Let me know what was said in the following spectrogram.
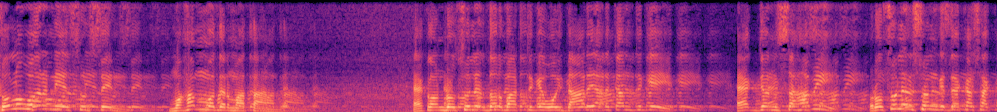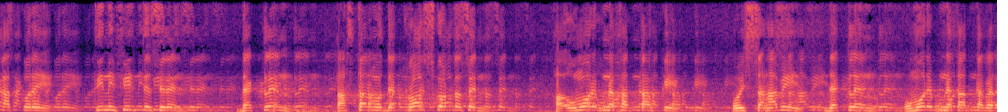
তলোয়ার নিয়ে ছুটছেন, মোহাম্মদের মাথা আনলেন এখন রসুলের দরবার থেকে ওই দাঁড়ে আরকান থেকে একজন সাহাবি রসুলের সঙ্গে দেখা সাক্ষাৎ করে তিনি ফিরতেছিলেন। দেখলেন রাস্তার মধ্যে ক্রস করতেছেন। উমর ইবনে খাত্তাবকে ওই সাহাবি দেখলেন, উমর ইবনে খাত্তাবের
